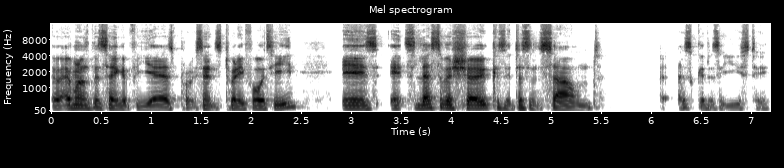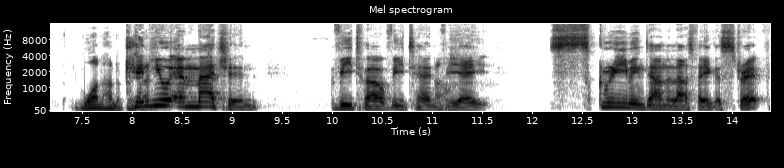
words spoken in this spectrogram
everyone's been saying it for years, probably since 2014, is it's less of a show because it doesn't sound as good as it used to. one hundred. Can you imagine V12, V10, Oh. V8 screaming down the Las Vegas Strip?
